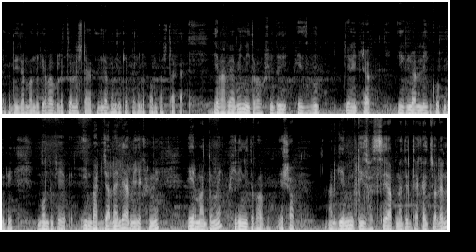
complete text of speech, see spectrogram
টাকা, দুইজন বন্ধুকে এবার করলে চল্লিশ টাকা, তিনজন বন্ধুকে এবার করলে পঞ্চাশ টাকা। এভাবে আমি নিতে পারব। শুধু ফেসবুক টেলিগ্রাম এগুলোর লিঙ্ক কপি করে বন্ধুকে ইনভাইট জানাইলে আমি এখানে এর মাধ্যমে ফিরিয়ে নিতে পারব। এসব আর গেমিং টিজ হচ্ছে আপনাদের দেখাই, চলেন।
